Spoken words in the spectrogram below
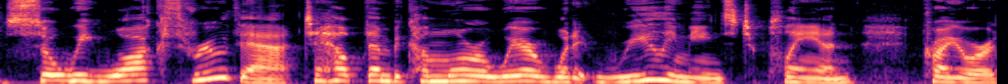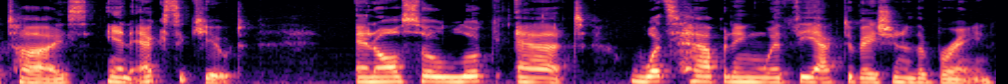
So we walk through that to help them become more aware of what it really means to plan, prioritize, and execute. And also look at what's happening with the activation of the brain.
